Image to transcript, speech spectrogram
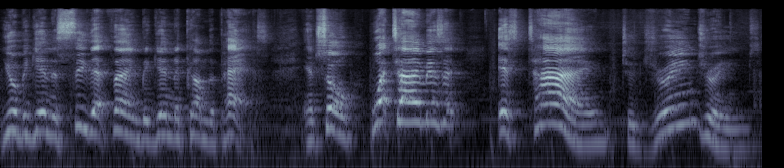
you'll begin to see that thing begin to come to pass. And so, what time is it? It's time to dream dreams.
